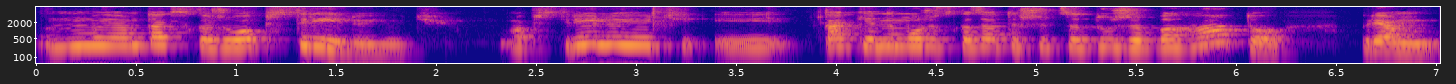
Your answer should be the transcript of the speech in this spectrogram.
Ну, я вам так скажу, обстрілюють. Обстрілюють, і так я не можу сказати, що це дуже багато, прям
